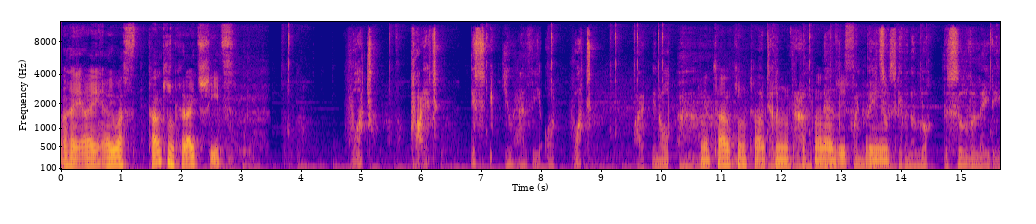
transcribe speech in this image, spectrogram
Okay, I, I was talking right sheets. What? Quiet. This. You have the or what? I. You know. Yeah, talking, talking, technologies, when Bates please. was given a look, the Silver Lady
